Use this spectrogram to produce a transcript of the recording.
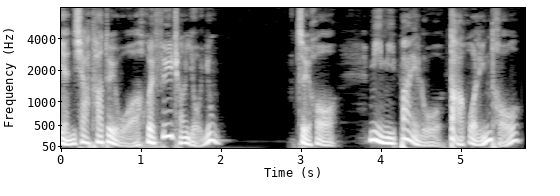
眼下他对我会非常有用。最后秘密败露，大祸临头。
